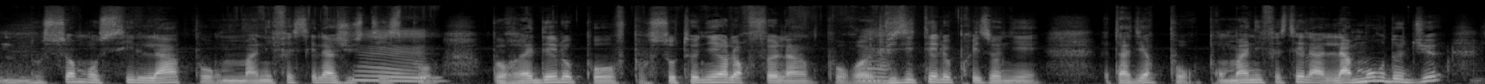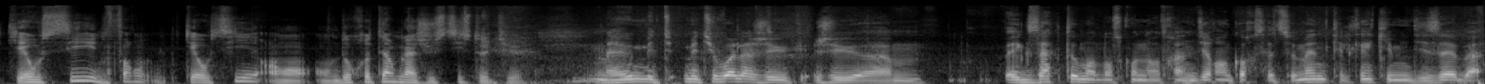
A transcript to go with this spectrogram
nous sommes aussi là pour manifester la justice, Hmm. pour, pour aider le pauvre, pour soutenir l'orphelin, pour euh, Ouais. visiter le prisonnier, c'est-à-dire pour, pour manifester la- l'amour de Dieu, qui est aussi une forme, qui est aussi en, en d'autres termes la justice de Dieu. Mais, mais, tu, mais tu vois, là, j'ai eu, j'ai eu euh, exactement dans ce qu'on est en train de dire encore cette semaine, quelqu'un qui me disait, bah,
